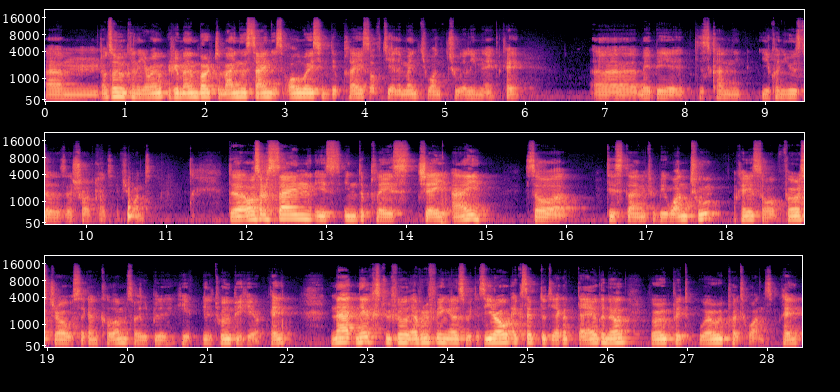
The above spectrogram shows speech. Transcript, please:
Um, also, you can re remember the minus sign is always in the place of the element you want to eliminate. Okay, uh, maybe this can you can use that as a shortcut if you want. The other sign is in the place ji, so uh, this time it will be one two. Okay, so first row, second column, so it will be here. It will be here. Okay. Next, we fill everything else with zero except the diagonal where we put where we put ones. Okay.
